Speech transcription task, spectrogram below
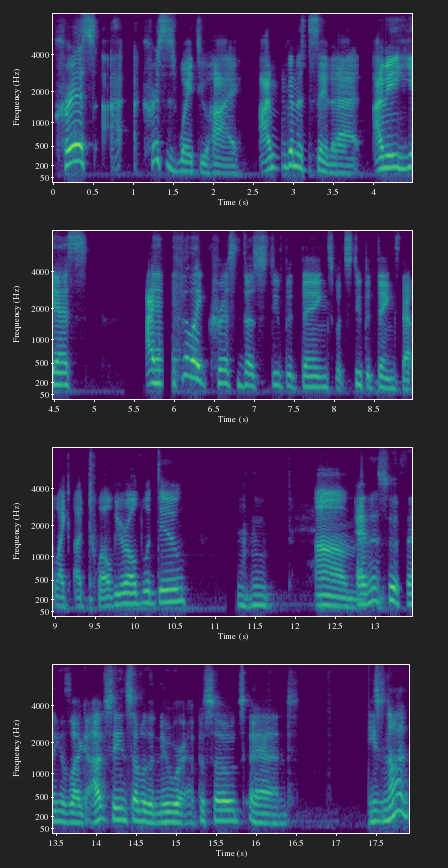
Chris, I- Chris is way too high. I'm gonna say that. I mean, yes, I feel like Chris does stupid things, but stupid things that like a 12 year old would do. hmm Um, And this is the thing is like I've seen some of the newer episodes, and he's not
